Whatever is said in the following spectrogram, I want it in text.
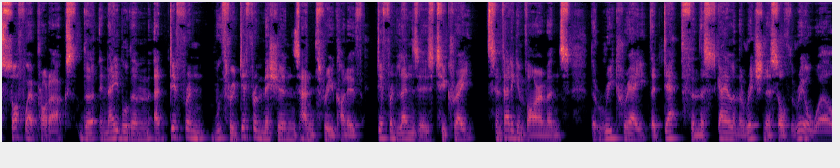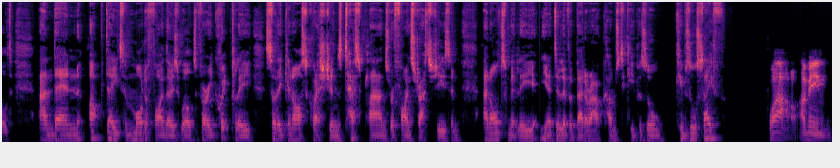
software products that enable them at different through different missions and through kind of different lenses to create synthetic environments that recreate the depth and the scale and the richness of the real world and then update and modify those worlds very quickly so they can ask questions, test plans, refine strategies and and ultimately you know, deliver better outcomes to keep us all keep us all safe. Wow. I mean,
